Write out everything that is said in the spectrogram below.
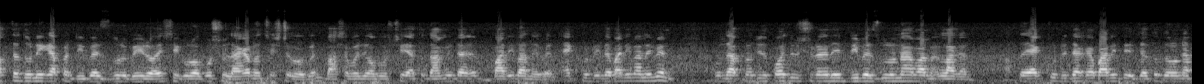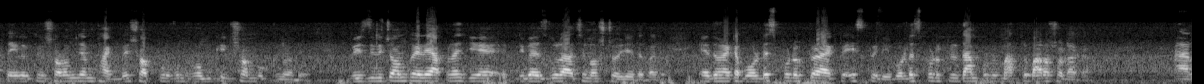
অত্যাধুনিক আপনার ডিভাইসগুলো বের হয়, সেগুলো অবশ্যই লাগানোর চেষ্টা করবেন। বাসা বাড়ি অবশ্যই এত দামি বাড়ি বানাবেন, এক কোটি বাড়ি বানাবেন, কিন্তু আপনার যদি পঁয়ত্রিশশো টাকা দিয়ে ডিভাইসগুলো না লাগান, আপনার এক কোটি টাকা বাড়িতে যত ধরনের আপনার ইলেকট্রিক সরঞ্জাম থাকবে, সব রকম হুমকির সম্মুখীন হবে। বিজলি চমকাইলে আপনার যে ডিভাইসগুলো আছে নষ্ট হয়ে যেতে পারে। এই ধরনের একটা ভোল্টেজ প্রোডাক্টর আর একটা এসপিডি ভোল্টেজ প্রোডাক্টের দাম পড়বে মাত্র বারোশো টাকা। আর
